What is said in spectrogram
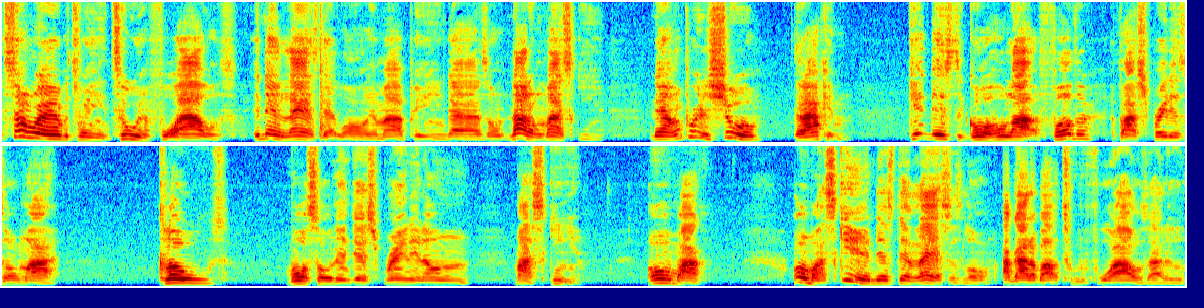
somewhere between two and four hours. It didn't last that long, in my opinion, guys. On, not on my skin. Now, I'm pretty sure that I can get this to go a whole lot further if I spray this on my clothes, more so than just spraying it on my skin. On my on my skin, this didn't last as long. I got about two to four hours out of it.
